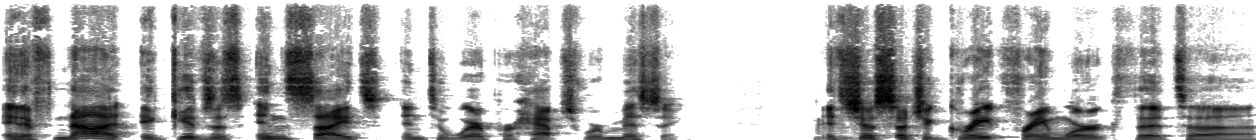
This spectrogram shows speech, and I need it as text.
And if not, it gives us insights into where perhaps we're missing. Mm-hmm. It's just such a great framework that uh,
